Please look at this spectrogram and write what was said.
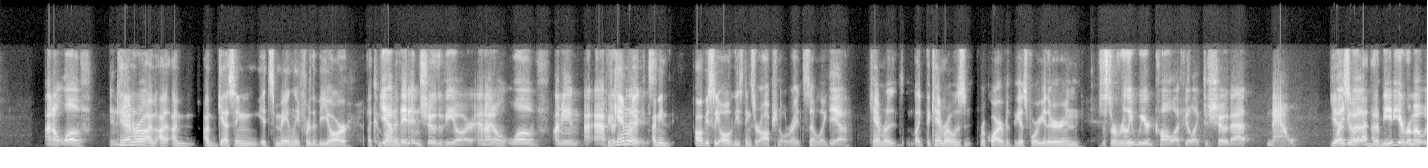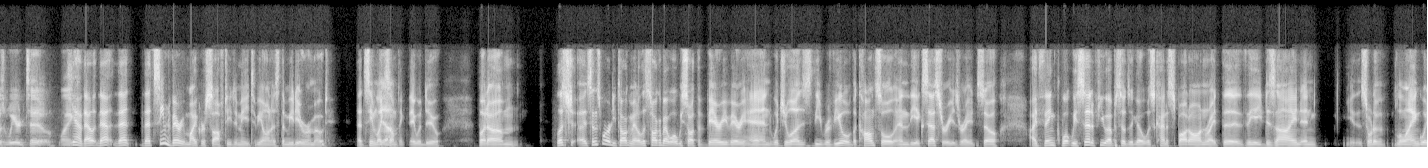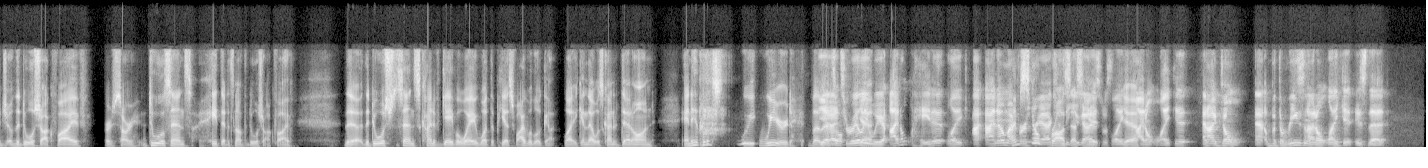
I don't love in Camera. general. I'm I, I'm I'm guessing it's mainly for the VR yeah, component. but they didn't show the VR, and I don't love. I mean, after the camera. Kinect- I mean, obviously all of these things are optional, right? So like yeah, camera, like the camera wasn't required for the PS4 either, and just a really weird call. I feel like to show that now. yeah. like, so the, I- the media remote was weird too. Like yeah, that that that that seemed very Microsofty to me, to be honest. The media remote that seemed like Yeah. something they would do. But um, let's uh, since we're already talking about it, let's talk about what we saw at the very very end, which was the reveal of the console and the accessories, right? So I think what we said a few episodes ago was kind of spot on, right? The the design and sort of the language of the DualShock Five, or sorry, DualSense. I hate that it's not the DualShock Five. The the DualSense kind of gave away what the PS5 would look like, and that was kind of dead on. And it looks we- weird. But yeah, that's it's all- really yeah. weird. I don't hate it. Like I, I know my I'm first reaction to you guys it. was like, Yeah. I don't like it, and I don't. Uh, But the reason I don't like it is that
